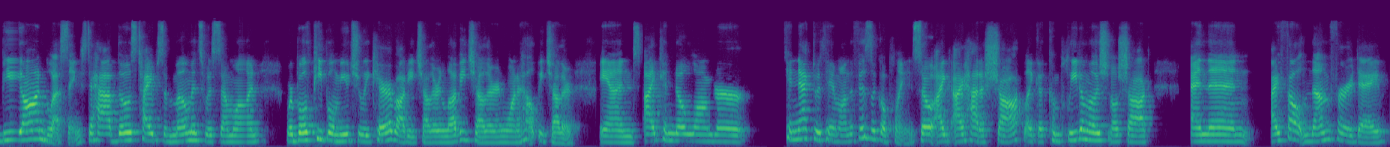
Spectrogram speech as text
beyond blessings, to have those types of moments with someone where both people mutually care about each other and love each other and want to help each other. And I can no longer connect with him on the physical plane. So I, I had a shock, like a complete emotional shock. And then I felt numb for a day.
